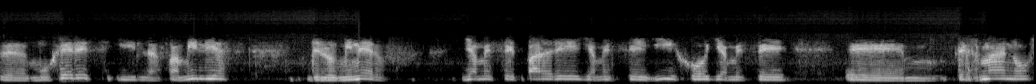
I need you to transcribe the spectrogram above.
eh, mujeres y las familias de los mineros. Llámese padre, llámese hijo, llámese eh, hermanos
